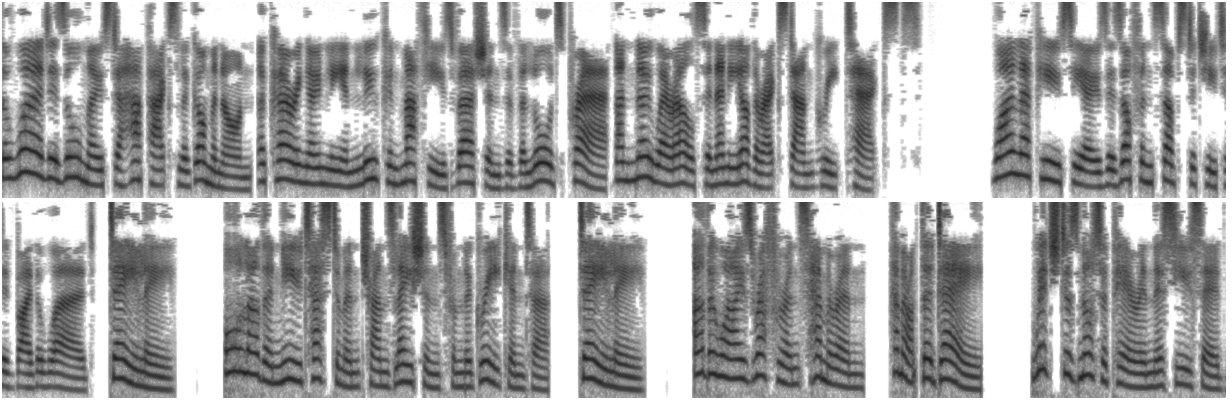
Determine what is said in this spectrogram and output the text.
The word is almost a hapax legomenon, occurring only in Luke and Matthew's versions of the Lord's Prayer, and nowhere else in any other extant Greek texts. While epiousios is often substituted by the word daily, all other New Testament translations from the Greek into daily Otherwise reference hemeron, the day, which does not appear in this usage.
